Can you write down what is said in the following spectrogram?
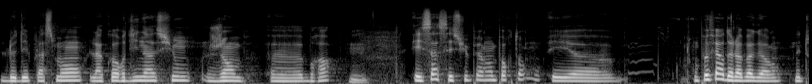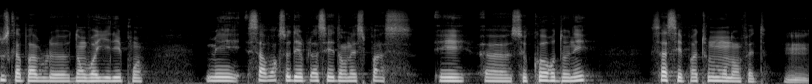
Le déplacement, la coordination, jambes, euh, bras. Hmm. Et ça, c'est super important. Et euh, on peut faire de la bagarre. hein. On est tous capables d'envoyer des points. Mais savoir se déplacer dans l'espace et euh, se coordonner, ça, c'est pas tout le monde en fait. hmm.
